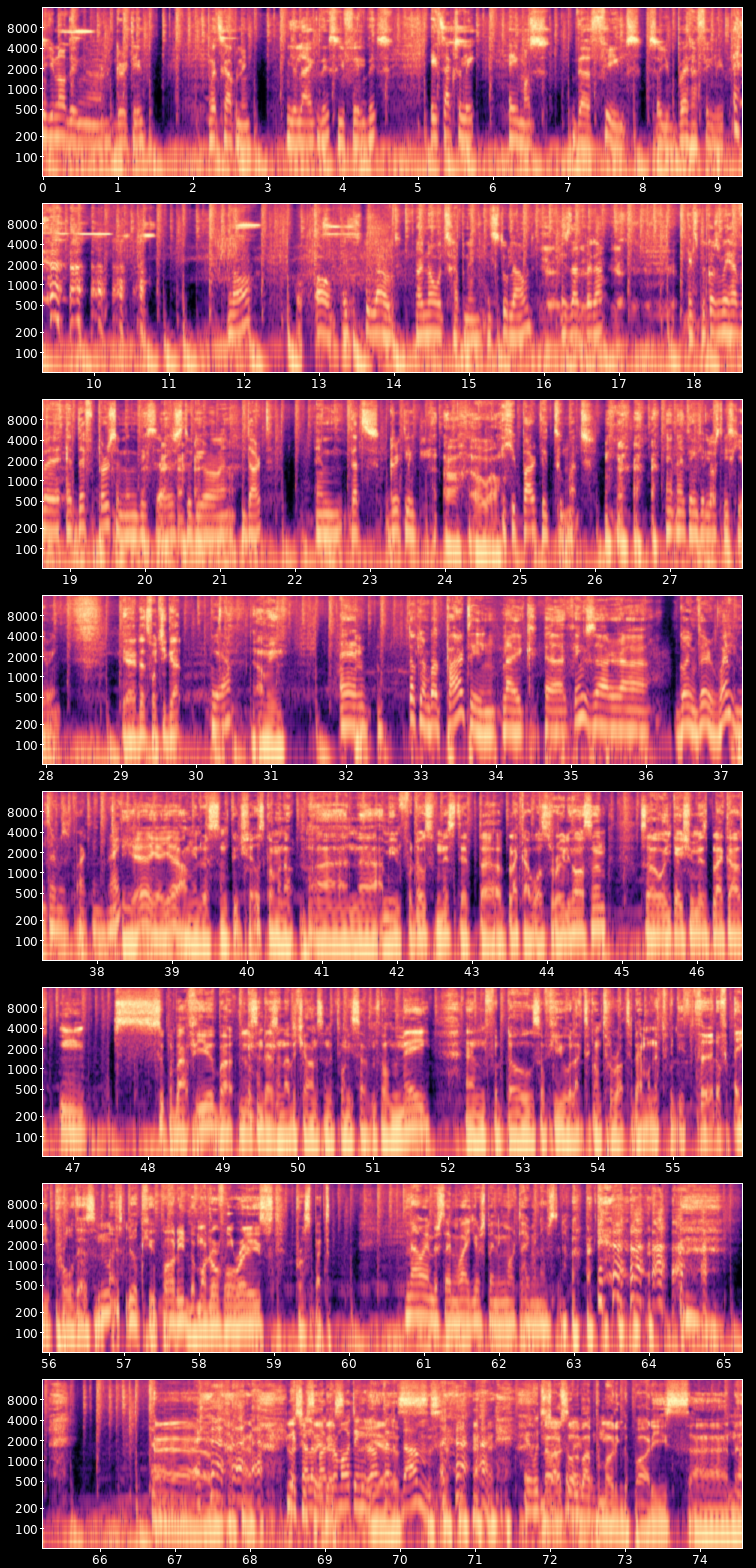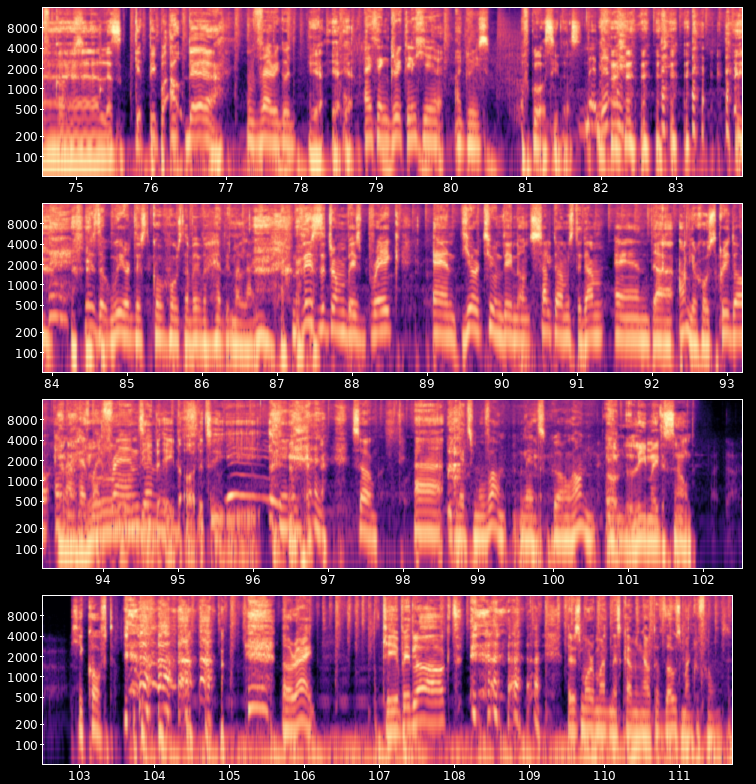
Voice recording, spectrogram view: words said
You nodding, uh, Greekly. What's happening? You like this? You feel this? It's actually Amos the feels, so you better feel it. no? Oh, it's too loud. I know what's happening. It's too loud. Yeah, Is that better? Yeah, yeah, yeah, yeah. It's because we have a, a deaf person in this uh, studio, uh, Dart, and that's Greekly. Uh, oh wow. He partied too much, and I think he lost his hearing. Yeah, that's what you got. Yeah. I mean, And talking about partying, like uh, things are uh, going very well in terms of partying, right? yeah, yeah, yeah. I mean, there's some good shows coming up, and uh, I mean, for those who missed it, uh, Blackout was really awesome. So, in case you missed Blackout, mm, super bad for you, but listen, there's another chance on the 27th of May. And for those of you who like to come to Rotterdam on the 23rd of April, there's a nice little cute party, the Mother of All Raves, Prospect. Now I understand why you're spending more time in Amsterdam. Um, it's all about promoting. Rotterdam. Which is no, it's all about promoting the parties and Of uh, let's get people out there. Very good. Yeah, yeah, yeah. I think Grigly here agrees. Of course he does. He's the weirdest co-host I've ever had in my life. this is the drum and bass break, and you're tuned in on Salto Amsterdam, and uh, I'm your host Credo, and, I I'm have my friends. And the oddity. so uh, let's move on. Let's go on. Oh, Lee made a sound. he coughed. All right. Keep it locked. There's more madness coming out of those microphones.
